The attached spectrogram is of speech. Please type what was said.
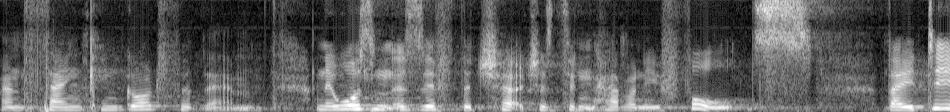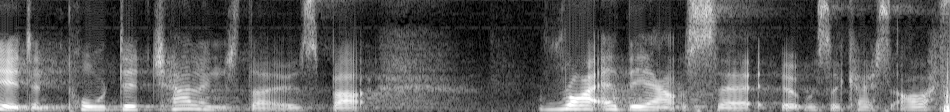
and thanking God for them. And it wasn't as if the churches didn't have any faults. They did, and Paul did challenge those. But right at the outset, it was a case, oh, I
